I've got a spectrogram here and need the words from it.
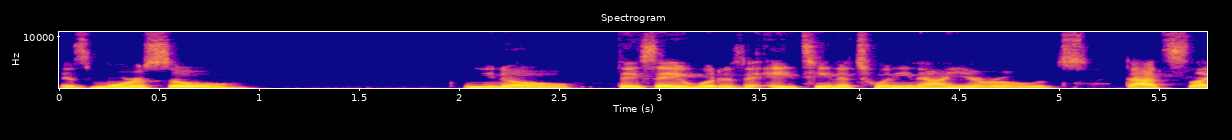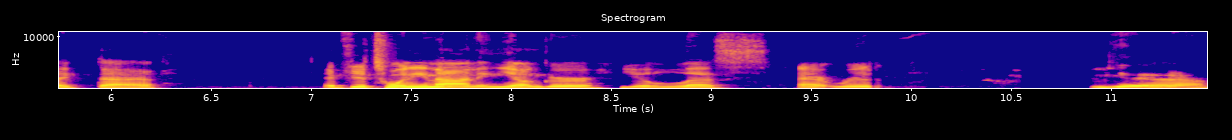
it's more so you know, they say what is it, 18 to 29 year olds. That's like that. If you're 29 and younger, you're less at risk. Yeah.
